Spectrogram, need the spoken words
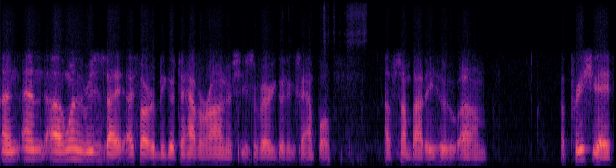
and and one of the reasons I, I thought it would be good to have her on is she's a very good example of somebody who um, appreciates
